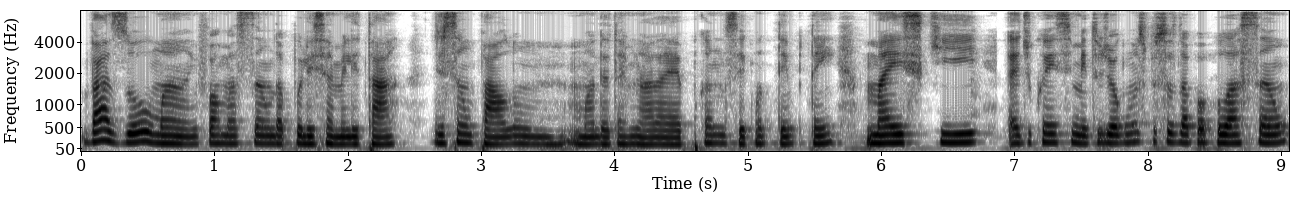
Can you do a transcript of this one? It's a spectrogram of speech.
Vazou uma informação da Polícia Militar de São Paulo, um- uma determinada época, não sei quanto tempo tem, mas que é de conhecimento de algumas pessoas da população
